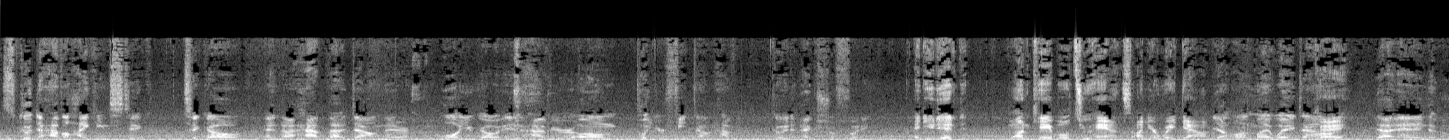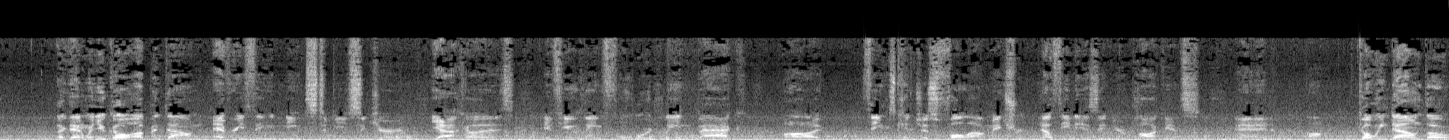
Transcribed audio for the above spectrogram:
it's good to have a hiking stick to go and uh, have that down there while you go and have your um, put your feet down, have good extra footing. And you did one cable, two hands on your way down. Yeah, on my way down. Okay. Yeah, and again, when you go up and down, everything needs to be secured. Yeah. Because if you lean forward, lean back, uh, things can just fall out. Make sure nothing is in your pockets. And um, going down, though,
